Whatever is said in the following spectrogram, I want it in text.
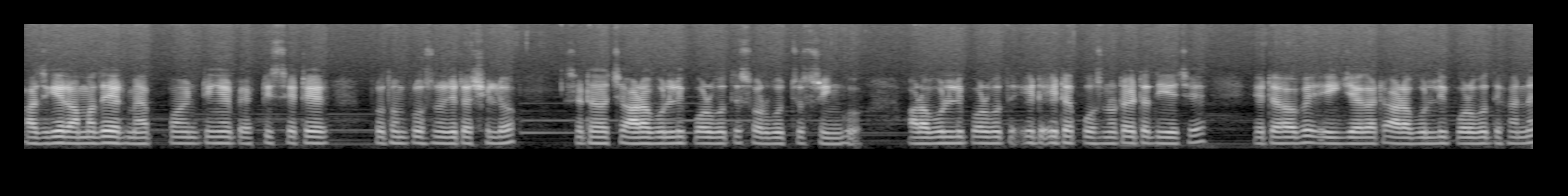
আজকের আমাদের ম্যাপ পয়েন্টিংয়ের প্র্যাকটিস সেটের প্রথম প্রশ্ন যেটা ছিল, সেটা হচ্ছে আরাবল্লী পর্বতের সর্বোচ্চ শৃঙ্গ। আরাবল্লী পর্বতে এটা এটা প্রশ্নটা এটা দিয়েছে, এটা হবে এই জায়গাটা আরাবল্লী পর্বত এখানে,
